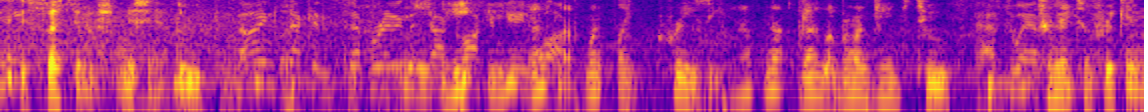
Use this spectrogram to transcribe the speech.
I teammates expect him missing 3 Nine points. seconds separating He, he, clock and he game has not went like crazy. I've not got LeBron James to turn into freaking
